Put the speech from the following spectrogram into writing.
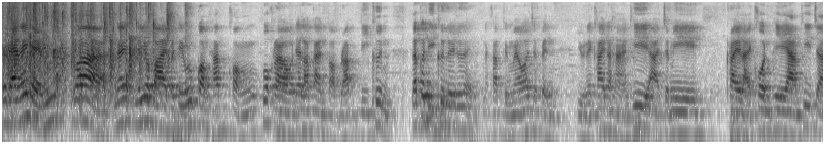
แสดงให้เห็นว่านนโยบายปฏิรูปกองทัพของพวกเราได้รับการตอบรับดีขึ้น แล้วก็ดีขึ้นเรื่อยๆนะครับถึงแม้ว่าจะเป็นอยู่ในค่ายทหารที่อาจจะมีใครหลายคนพยายามที่จะ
